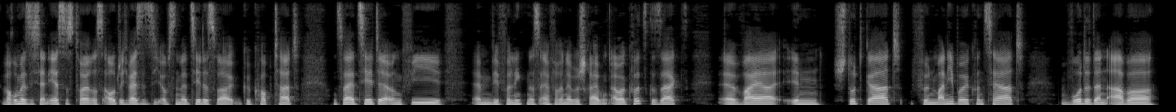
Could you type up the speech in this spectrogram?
warum er sich sein erstes teures Auto, ich weiß jetzt nicht, ob es ein Mercedes war, gekoppt hat. Und zwar erzählt er irgendwie, ähm, wir verlinken das einfach in der Beschreibung. Aber kurz gesagt, äh, war er in Stuttgart für ein Moneyboy-Konzert, wurde dann aber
